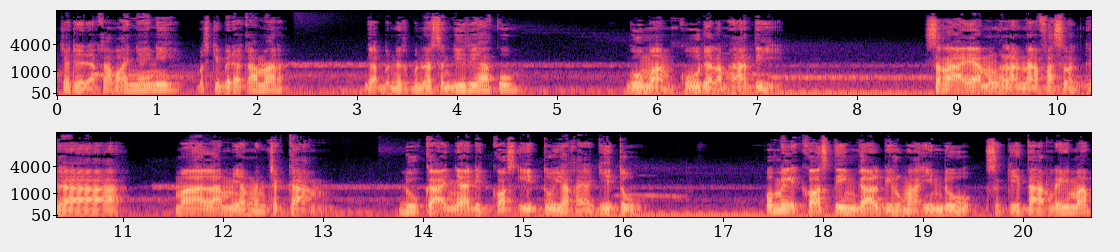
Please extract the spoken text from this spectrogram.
Jadi ada kawannya ini Meski beda kamar. Gak bener-bener sendiri aku. Gumamku dalam hati. Seraya menghela nafas lega Malam yang mencekam. Dukanya di kos itu ya kayak gitu. Pemilik kos tinggal di rumah induk Sekitar 50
